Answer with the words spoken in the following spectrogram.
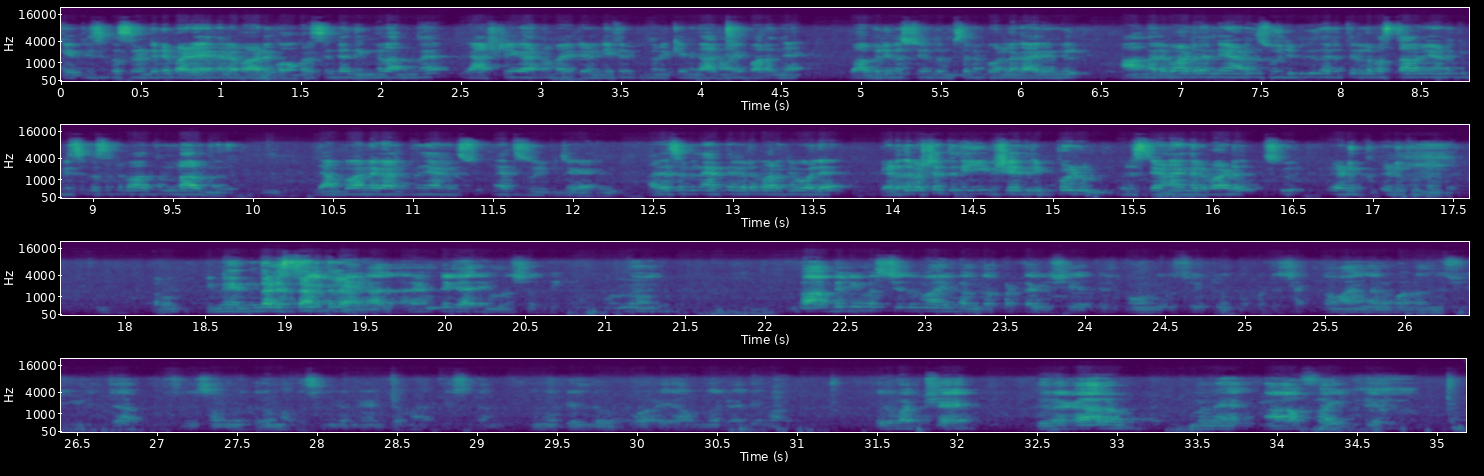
കെ പി സി പ്രസിഡന്റിന്റെ പഴയ നിലപാട് കോൺഗ്രസിന്റെ നിങ്ങൾ അന്ന് രാഷ്ട്രീയ കാരണമായിട്ട് എൽ ഡി എഫിൽ പിന്തുണയ്ക്കുന്ന കാരണമായി പറഞ്ഞ് ബാബരി മസ്ജിദ് ധ്വംസനം പോലുള്ള കാര്യങ്ങളിൽ ആ നിലപാട് തന്നെയാണ് സൂചിപ്പിക്കുന്ന തരത്തിലുള്ള പ്രസ്താവനയാണ് കെ പി സി പ്രസിഡന്റ് ഭാഗത്ത് ഉണ്ടാകുന്നത് ജാംബവാന്റെ കാലത്ത് ഞാൻ നേരത്തെ സൂചിപ്പിച്ച കാര്യം. അതേസമയം നേരത്തെ ഇവർ പറഞ്ഞ പോലെ ഇടതുപക്ഷത്തിന് ഈ വിഷയത്തിൽ ഇപ്പോഴും ഒരു സ്റ്റേണായ നിലപാട് എടുക്കുന്നുണ്ട്. അപ്പം പിന്നെ എന്ത് അടിസ്ഥാനത്തിലാണ്? രണ്ട് കാര്യങ്ങൾ ശ്രദ്ധിക്കണം. ഒന്ന് ബാബരി മസ്ജിദുമായി ബന്ധപ്പെട്ട വിഷയത്തിൽ കോൺഗ്രസുമായിട്ട് ബന്ധപ്പെട്ട് ശക്തമായ നിലപാടെന്ന് സ്വീകരിച്ച മുസ്ലിം സമൂഹത്തിലെ മതസംഘടനയാണ് ജമാഅത്ത് ഇസ്ലാം. നിങ്ങൾക്ക് എല്ലാവർക്കും അറിയാവുന്ന കാര്യമാണ്. ഒരു പക്ഷേ ദീർഘകാലം പിന്നെ ആ ഫൈറ്റ്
